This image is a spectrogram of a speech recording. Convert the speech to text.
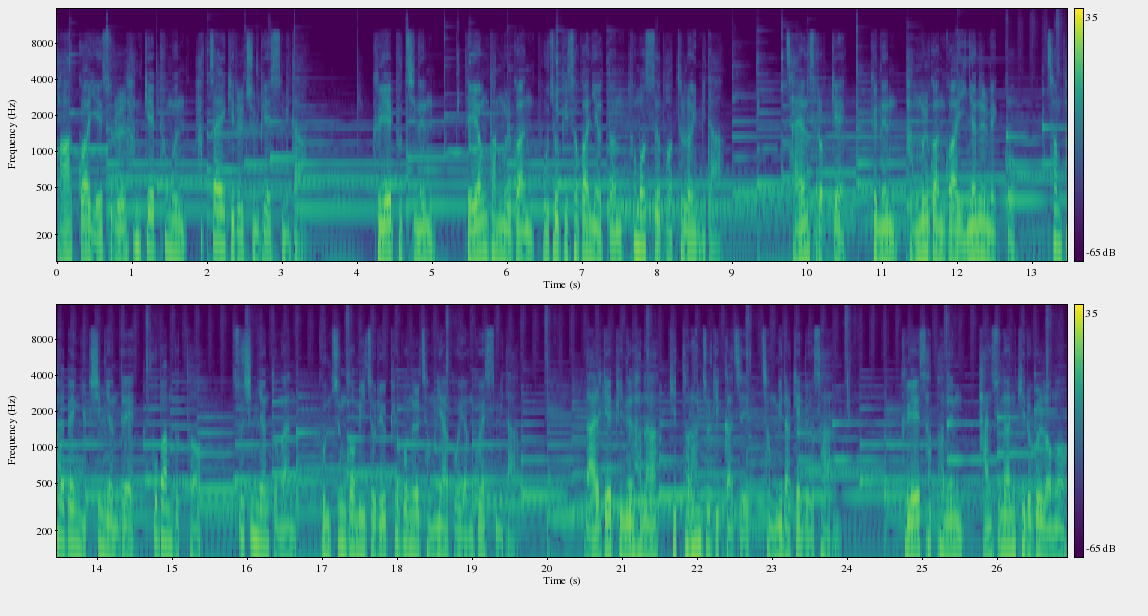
과학과 예술을 함께 품은 학자의 길을 준비했습니다. 그의 부친은 대형 박물관 보조 비서관이었던 토머스 버틀러입니다. 자연스럽게 그는 박물관과 인연을 맺고 1860년대 후반부터 수십 년 동안 곤충거미 조류 표본을 정리하고 연구했습니다. 날개 비늘 하나, 깃털 한 줄기까지 정밀하게 묘사한 그의 사파는 단순한 기록을 넘어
